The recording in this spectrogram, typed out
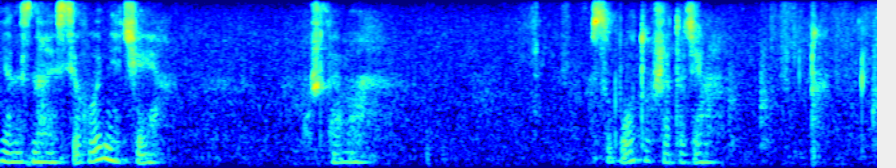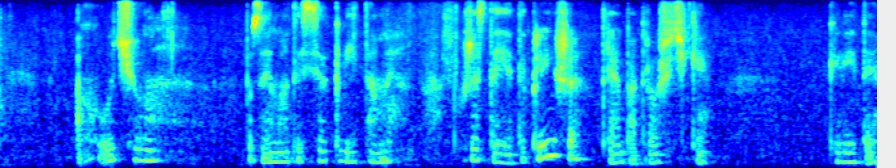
я не знаю сьогодні чи можливо в суботу вже тоді. Хочу позайматися квітами. Вже стає тепліше, треба трошечки квіти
